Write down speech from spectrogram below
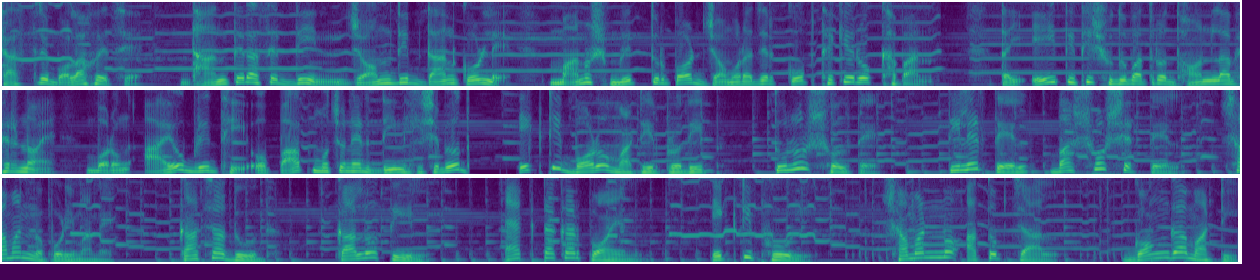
শাস্ত্রে বলা হয়েছে, ধানতেরাসের দিন জমদীপ দান করলে মানুষ মৃত্যুর পর যমরাজের কোপ থেকে রক্ষা পান। তাই এই তিথি শুধুমাত্র ধন লাভের নয় বরং আয়ু বৃদ্ধি ও পাপ মোচনের দিন হিসেবেও একটি বড় মাটির প্রদীপ, তুলোর সলতে, তিলের তেল বা সর্ষের তেল সামান্য পরিমাণে। কাঁচা দুধ, কালো তিল, এক টাকার পয়েন, একটি ফুল, সামান্য আতপ চাল, গঙ্গা মাটি।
